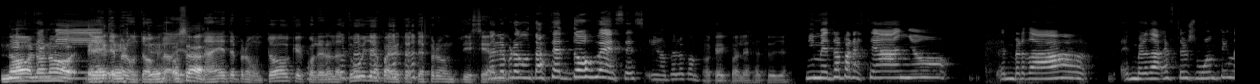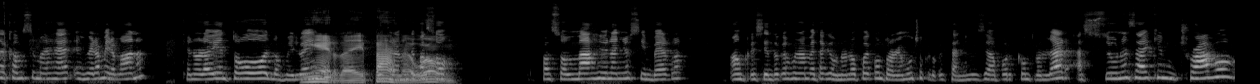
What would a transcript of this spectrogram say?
no, Este no, no. mi- nadie eh, te eh, preguntó, eh, Claudia. o sea, Nadie te preguntó que cuál era la tuya para que tú estés pregun- Me diciendo. lo preguntaste dos veces y no te lo conté. Ok, ¿cuál es la tuya? Mi meta para este año en verdad, en verdad, if there's one thing that comes to my head, es ver a mi hermana, que no la vi en todo el 2020. Mierda, de pana, Literalmente pasó, weón. pasó más de un año sin verla, aunque siento que es una meta que uno no puede controlar mucho, creo que este año sí se va a poder controlar. As soon as I can travel,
